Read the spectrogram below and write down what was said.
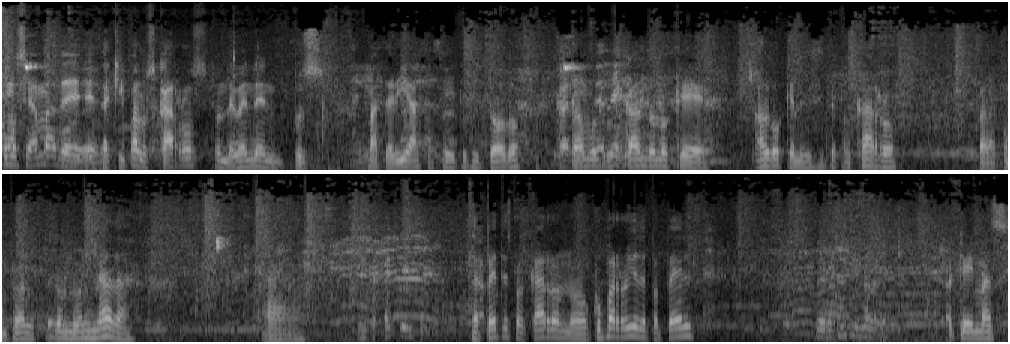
¿Cómo se llama? De, de aquí para los carros, donde venden, pues, baterías, aceites y todo. Estamos buscando lo que. Algo que necesite para el carro. Para comprarlo, pero no hay nada. Ah, tapetes para el carro, no. Ocupa rollo de papel. Aquí hay más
